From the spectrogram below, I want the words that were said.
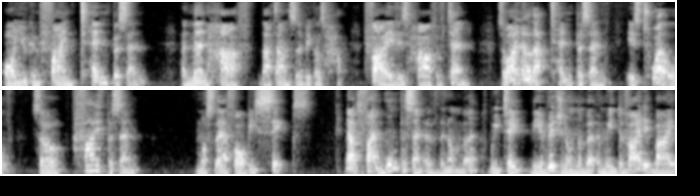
or you can find 10% and then half that answer because 5 is half of 10. So I know that 10% is 12, so 5% must therefore be 6. Now to find 1% of the number, we take the original number and we divide it by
